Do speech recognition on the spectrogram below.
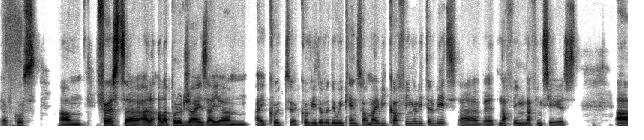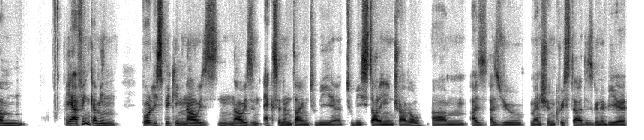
Yeah, of course. Um, first, uh, I'll, I'll, apologize. I um, I caught uh, COVID over the weekend, so I might be coughing a little bit, uh, but nothing nothing serious. um, yeah, I think I mean broadly speaking, now is now is an excellent time to be uh, to be starting in travel. Um, as as you mentioned, Krista, there's going to be a,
